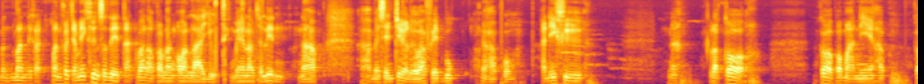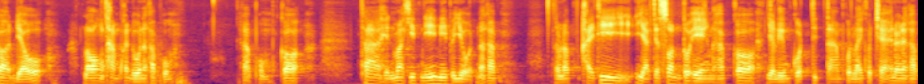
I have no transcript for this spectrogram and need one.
มันมันมันก็จะไม่ขึ้นสเตตัสว่าเรากำลังออนไลน์อยู่ถึงแม้เราจะเล่นนะครับ Messenger หรือว่า Facebook นะครับผม อันนี้คือนะแล้วก็ก็ประมาณนี้ครับ ก็เดี๋ยวลองทำกันดูนะครับผมครับผมก็ถ้าเห็นว่าคลิปนี้มีประโยชน์นะครับ สำหรับใครที่อยากจะซ่อนตัวเองนะครับ ก็อย่าลืมกดติดตามกดไลค์กดแชร์ให้ด้วยนะครับ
